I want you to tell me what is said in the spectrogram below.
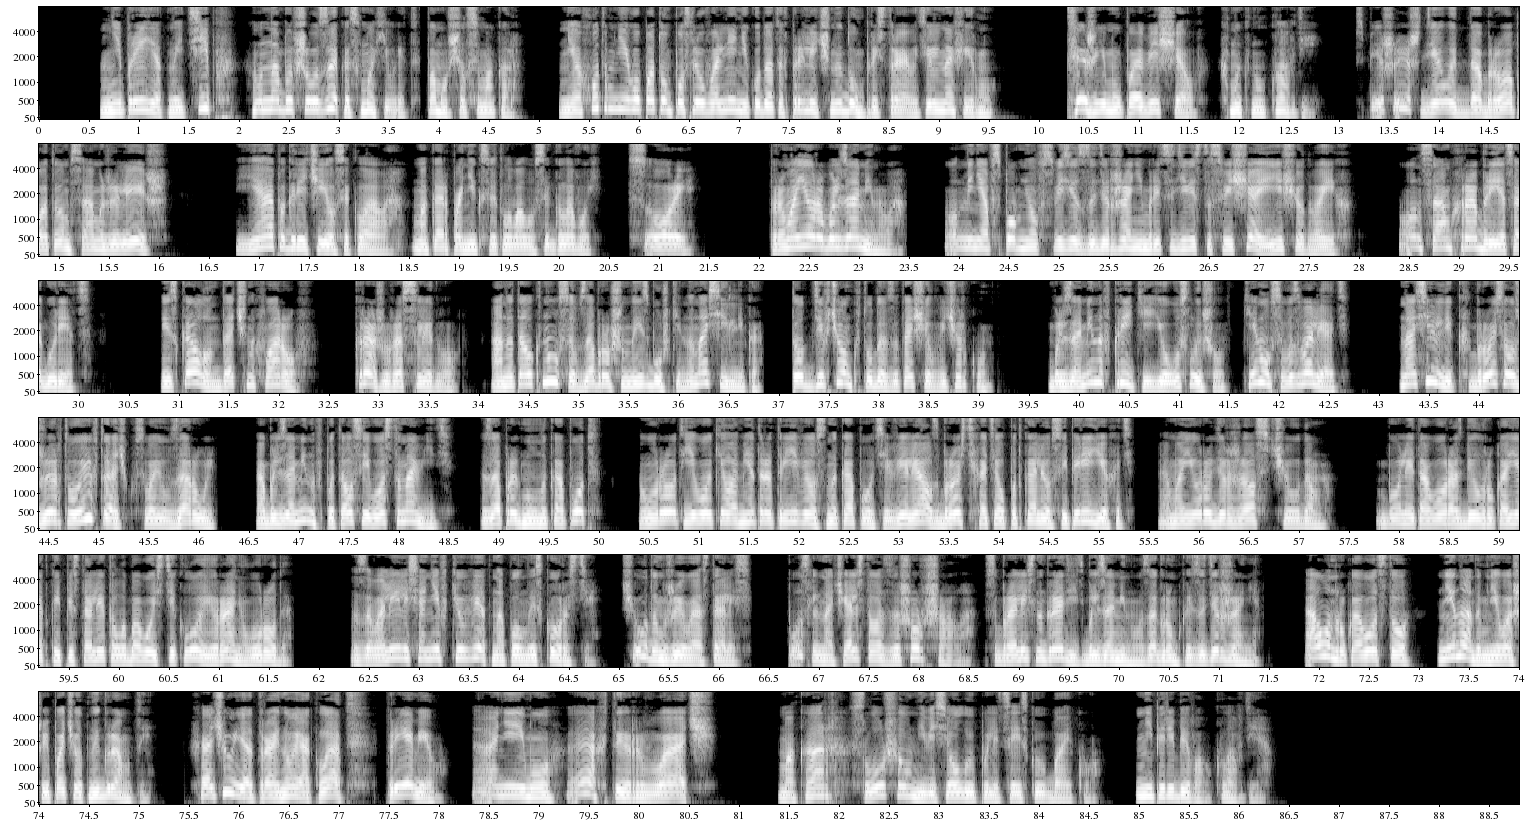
«Неприятный тип, он на бывшего зэка смахивает», — поморщился Макар. «Неохота мне его потом после увольнения куда-то в приличный дом пристраивать или на фирму». «Ты же ему пообещал», — хмыкнул Клавдий. «Спешишь делать добро, а потом сам и жалеешь». «Я погорячился, Клава», — Макар поник светловолосой головой. «Сори». «Про майора Бальзаминова. Он меня вспомнил в связи с задержанием рецидивиста Свища и еще двоих. Он сам храбрец-огурец. Искал он дачных воров. Кражу расследовал. А натолкнулся в заброшенной избушке на насильника. Тот девчонку туда затащил вечерком. Бальзаминов крики ее услышал, кинулся вызволять. Насильник бросил жертву и в тачку свою за руль, а Бальзаминов пытался его остановить. Запрыгнул на капот. Урод его километра три вез на капоте, вилял, сбросить хотел под колеса и переехать, а майор удержался чудом. Более того, разбил рукояткой пистолета лобовое стекло и ранил урода. Завалились они в кювет на полной скорости. Чудом живы остались. После начальства зашуршало. Собрались наградить Бальзаминова за громкое задержание. А он руководству «Не надо мне вашей почетной грамоты. Хочу я тройной оклад, премию». Они ему «Эх ты, рвач!» Макар слушал невеселую полицейскую байку. Не перебивал Клавдия.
